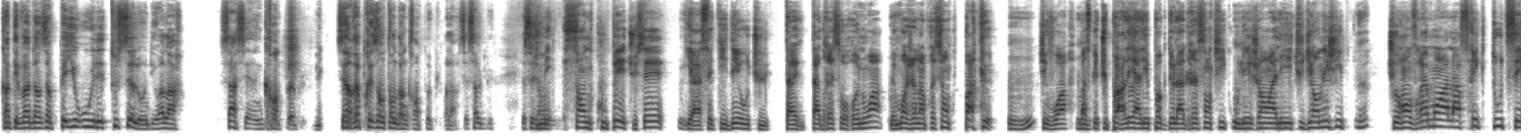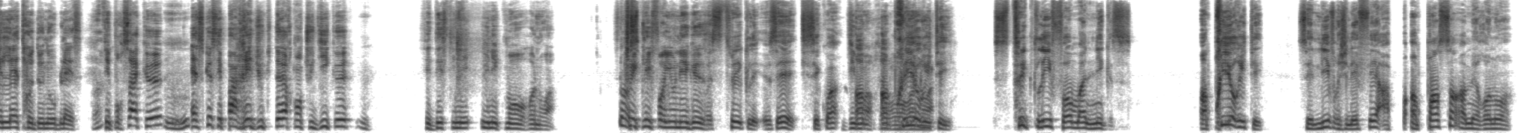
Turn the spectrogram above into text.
Quand il va dans un pays où il est tout seul, on dit voilà, ça c'est un grand peuple. C'est un représentant d'un grand peuple. Voilà, c'est ça le but. de ce genre Mais sans te couper, tu sais, il y a cette idée où tu t'a- t'adresses aux Renois, mais moi j'ai l'impression que pas que, Mhm. tu vois, parce que tu parlais à l'époque de la Grèce antique où les gens allaient étudier en Égypte. Tu rends vraiment à l'Afrique toutes ces lettres de noblesse. C'est pour ça que, Mhm. est-ce que c'est pas réducteur quand tu dis que c'est destiné uniquement aux Renois? Strictly for you niggas. Strictly, tu sais, tu sais quoi? En, en priorité, strictly for my niggas. En priorité, ce livre, je l'ai fait à- en pensant à mes Renois.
